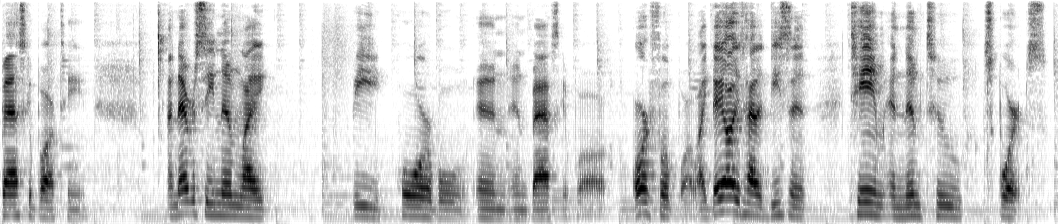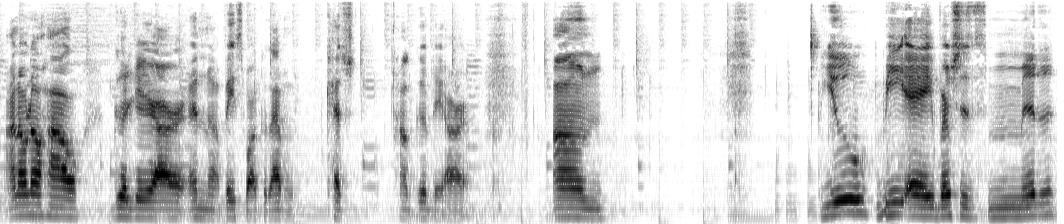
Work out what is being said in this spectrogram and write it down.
basketball team. I never seen them like be horrible in in basketball or football. Like they always had a decent team in them two sports. I don't know how good they are in uh, baseball because I haven't catched how good they are. Um, UVA versus Mid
